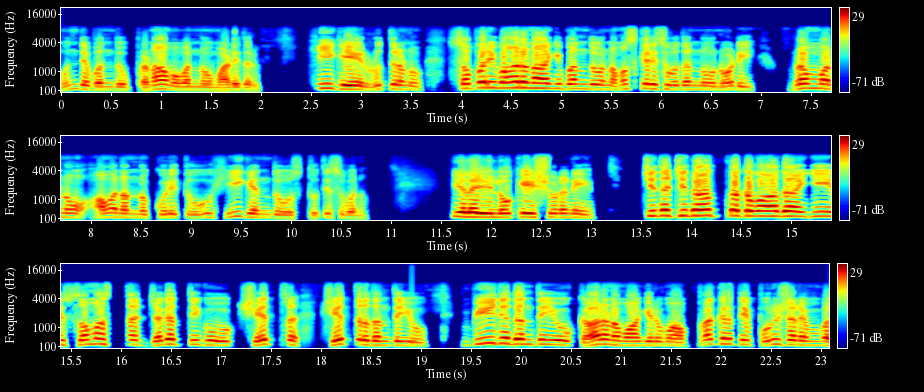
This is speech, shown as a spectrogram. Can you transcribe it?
ಮುಂದೆ ಬಂದು ಪ್ರಣಾಮವನ್ನು ಮಾಡಿದರು. ಹೀಗೆ ರುದ್ರನು ಸಪರಿವಾರನಾಗಿ ಬಂದು ನಮಸ್ಕರಿಸುವುದನ್ನು ನೋಡಿ ಬ್ರಹ್ಮನು ಅವನನ್ನು ಕುರಿತು ಹೀಗೆಂದು ಸ್ತುತಿಸುವನು. ಎಲೈ ಲೋಕೇಶ್ವರನೇ ಚಿದಚಿದಾತ್ಮಕವಾದ ಈ ಸಮಸ್ತ ಜಗತ್ತಿಗೂ ಕ್ಷೇತ್ರ, ಕ್ಷೇತ್ರದಂತೆಯೂ, ಬೀಜದಂತೆಯೂ ಕಾರಣವಾಗಿರುವ ಪ್ರಕೃತಿ ಪುರುಷರೆಂಬ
